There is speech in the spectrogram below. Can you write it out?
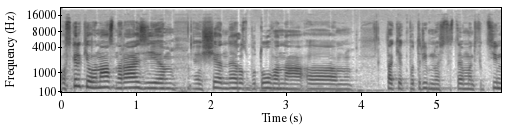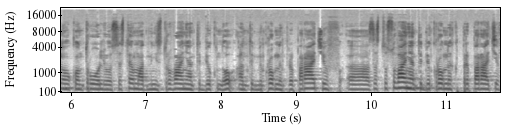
Оскільки у нас наразі ще не розбудована ем, так як потрібно система інфекційного контролю, система адміністрування антимікробних препаратів, е, застосування антимікробних препаратів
